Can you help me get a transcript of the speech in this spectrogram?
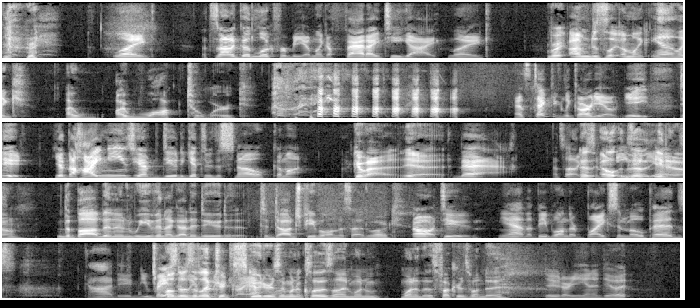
like, that's not a good look for me. I'm like a fat IT guy. Like, Right. I'm just like I'm like yeah like I I walk to work. that's technically cardio, dude. You have the high knees you have to do to get through the snow. Come on, Come on. Yeah. nah. That's like That's- some oh, the you know the bobbing and weaving I got to do to to dodge people on the sidewalk. Oh, dude. Yeah, the people on their bikes and mopeds. God, dude, you basically All those electric scooters. I'm gonna clothesline one one of those fuckers one day. Dude, are you gonna do it?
